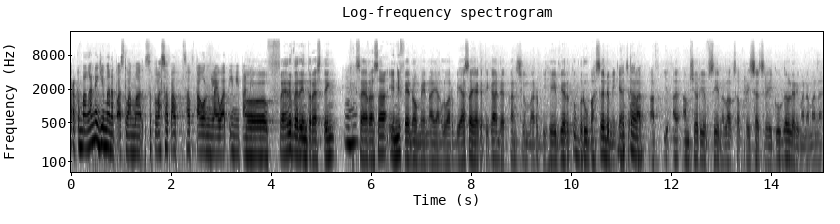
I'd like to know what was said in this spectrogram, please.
perkembangannya gimana Pak selama setelah satu, satu tahun lewat ini pandemi? Uh, very very interesting. Uh-huh. Saya rasa ini fenomena yang luar biasa ya ketika ada consumer behavior tuh berubah sedemikian Betul. cepat. I'm sure you've seen a lot of research dari Google dari mana-mana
